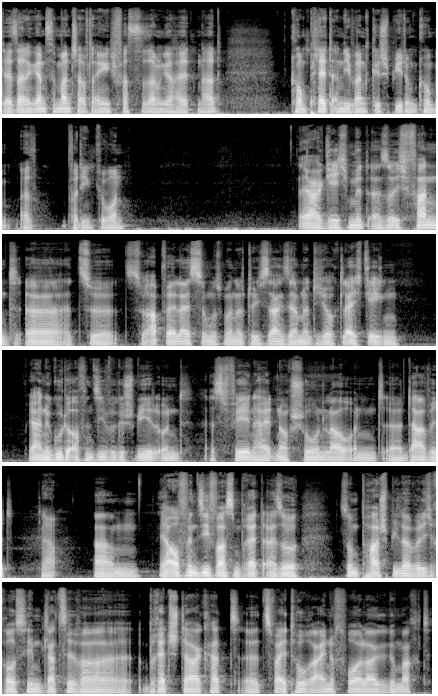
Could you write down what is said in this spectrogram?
der seine ganze Mannschaft eigentlich fast zusammengehalten hat, komplett an die Wand gespielt und also verdient gewonnen. Ja, gehe ich mit. Also ich fand, äh, zur, zur Abwehrleistung muss man natürlich sagen, sie haben natürlich auch gleich gegen ja, eine gute Offensive gespielt und es fehlen halt noch Schonlau und äh, David. Ja. Ähm, ja, offensiv war es ein Brett. Also so ein paar Spieler würde ich rausheben. Glatzel war äh, brettstark, hat äh, zwei Tore, eine Vorlage gemacht,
